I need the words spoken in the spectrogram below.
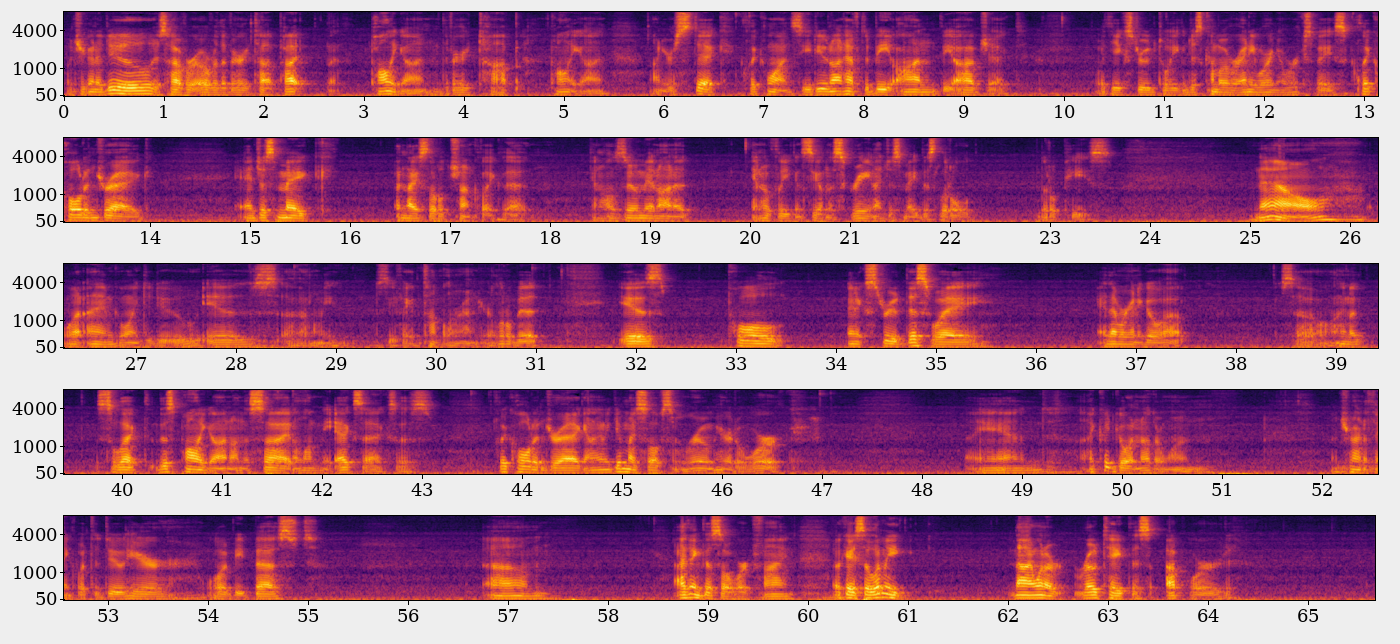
What you're going to do is hover over the very top polygon, the very top polygon on your stick, click once. You do not have to be on the object with the extrude tool. You can just come over anywhere in your workspace, click, hold, and drag, and just make a nice little chunk like that. And I'll zoom in on it, and hopefully you can see on the screen I just made this little little piece. Now, what I am going to do is, uh, let me see if I can tumble around here a little bit, is pull and extrude this way, and then we're going to go up. So I'm going to select this polygon on the side along the x-axis, click, hold, and drag, and I'm going to give myself some room here to work. And I could go another one. I'm trying to think what to do here, what would be best. Um, I think this will work fine. Okay, so let me, now I want to rotate this upward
